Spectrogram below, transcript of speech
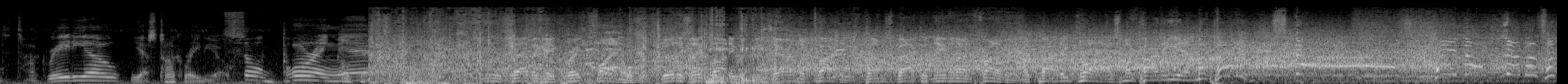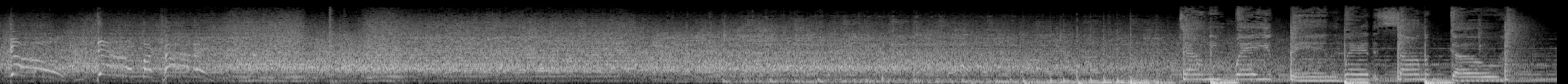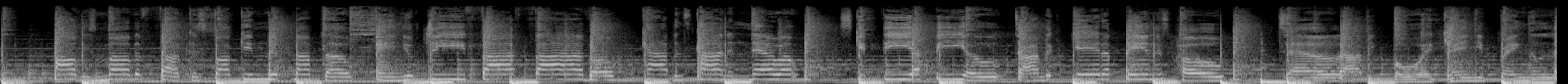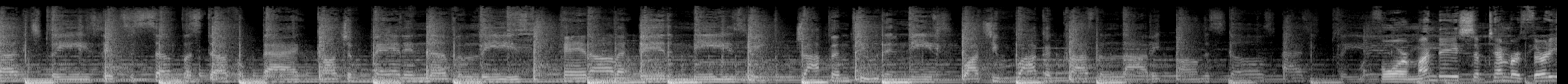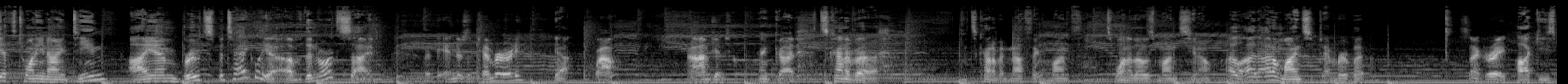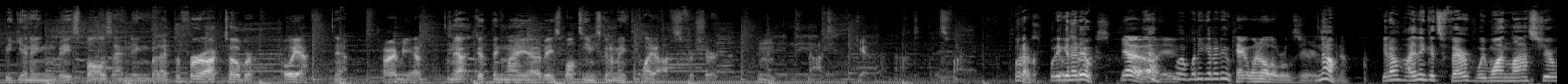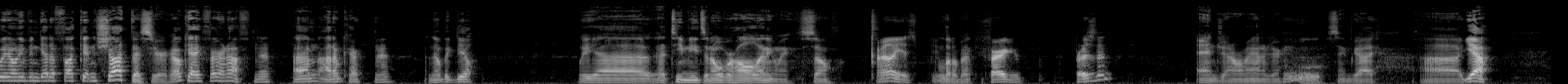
band, talk radio. Yes, talk radio. So boring, man. He was having a great finals, as good as they thought he would be. Darren McCarty comes back with Niinimaa in front of him. McCarty draws. McCarty in. McCarty September 30th, 2019, I am Brute Spataglia of the North Side. At the end of September already? Yeah, Wow. I'm Jim School. thank God. It's kind of a, it's kind of a nothing month. It's one of those months, you know. I, I, I don't mind September, but It's not great. hockey's beginning, baseball's ending, but I prefer October. Oh yeah, Yeah, fire me up. yeah. Good thing my uh, baseball team's gonna make the playoffs for sure. Yeah. not. Whatever. What are you gonna do? Yeah, well, what are you gonna do? Can't win all the World Series. No. You know? You know, I think it's fair. We won last year. We don't even get a fucking shot this year. Okay, fair enough. Yeah. Um, I don't care. Yeah. No big deal. We uh, that team needs an overhaul anyway. So Oh, you, just- a little bit. fired your president? And general manager, Ooh. same guy. Uh, yeah,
